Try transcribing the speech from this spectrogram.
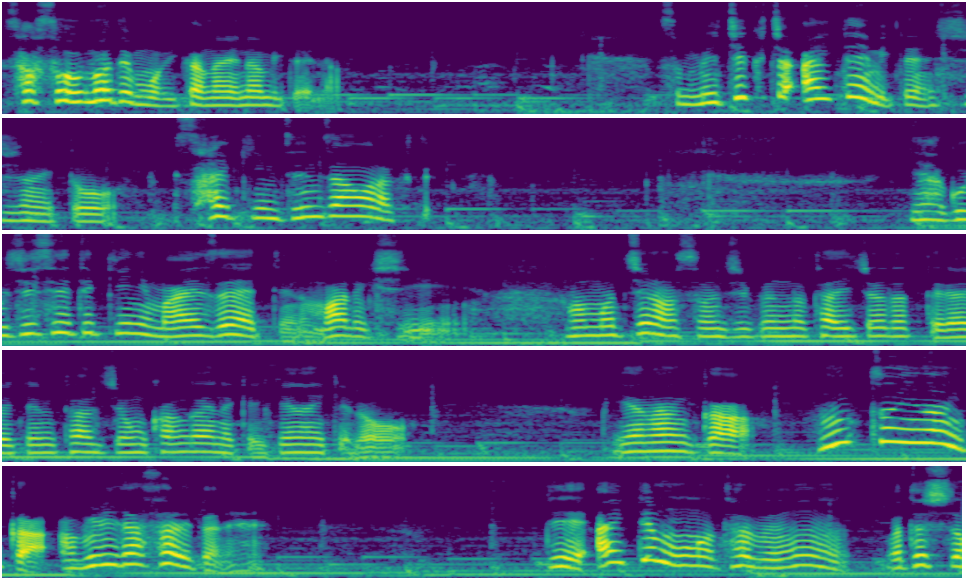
誘うまでもいかないなみたいな。そうめちゃくちゃ会いたいみたいな人じゃないと最近全然会わなくて。いやご時世的にも会いづらいっていうのもあるしまあ、もちろんその自分の体調だったり相手の体調も考えなきゃいけないけどいやなんか本当になんかあぶり出されたね。で相手も多分私と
